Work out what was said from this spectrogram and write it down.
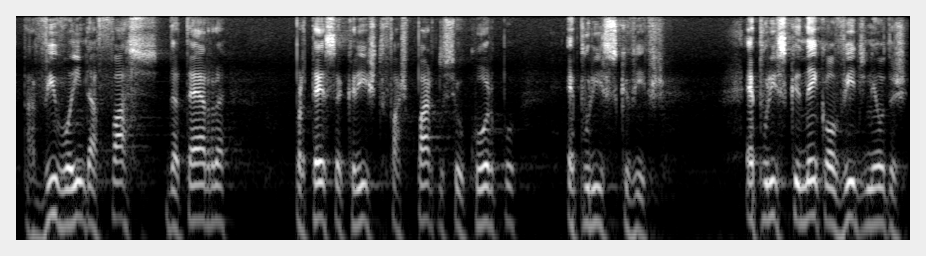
está vivo ainda à face da terra, pertence a Cristo, faz parte do seu corpo, é por isso que vives. É por isso que nem Covid, nem outras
